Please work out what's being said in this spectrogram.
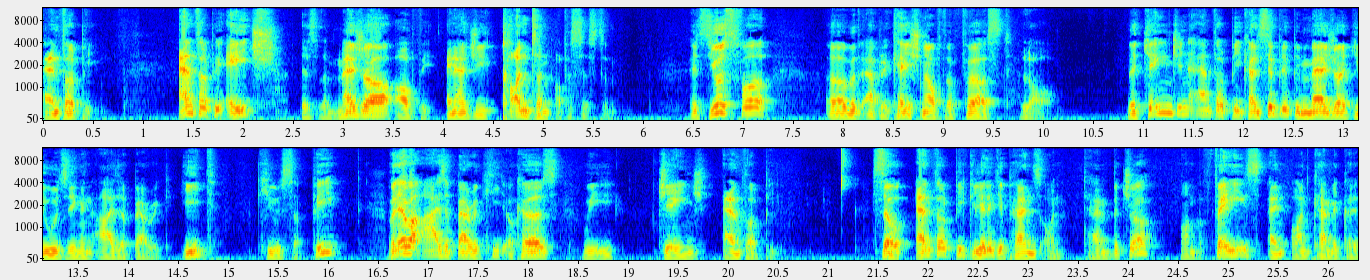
enthalpy. Enthalpy H is the measure of the energy content of a system. It's useful uh, with application of the first law. The change in enthalpy can simply be measured using an isobaric heat, Q sub P. Whenever isobaric heat occurs, we change enthalpy. So enthalpy clearly depends on temperature, on the phase and on chemical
